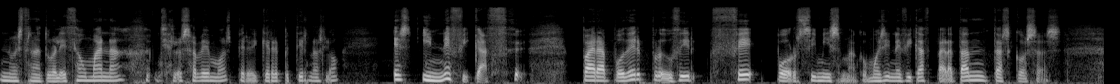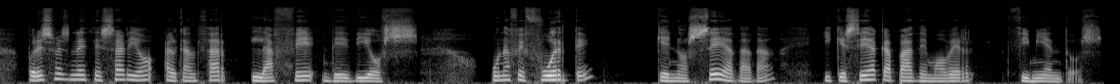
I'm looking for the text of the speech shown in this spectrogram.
nuestra naturaleza humana, ya lo sabemos, pero hay que repetírnoslo, es ineficaz para poder producir fe por sí misma, como es ineficaz para tantas cosas. Por eso es necesario alcanzar la fe de Dios, una fe fuerte que nos sea dada y que sea capaz de mover cimientos.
